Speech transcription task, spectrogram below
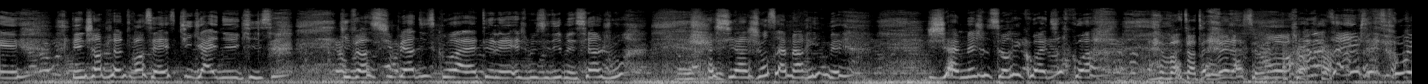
et il y a une championne française qui gagne et qui, qui fait un super discours à la télé. Et je me suis dit, mais si un jour, si un jour ça m'arrive, mais jamais je saurais quoi dire quoi. bah, t'as trouvé là, c'est bon. Ah bah, ça y est, je l'ai trouvé.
